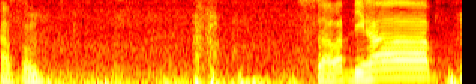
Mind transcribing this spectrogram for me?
ครับผม สวัสดีครับ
